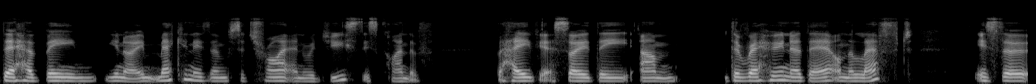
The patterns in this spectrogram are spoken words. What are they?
there have been, you know, mechanisms to try and reduce this kind of behavior. So the um, the Rehuna there on the left is the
